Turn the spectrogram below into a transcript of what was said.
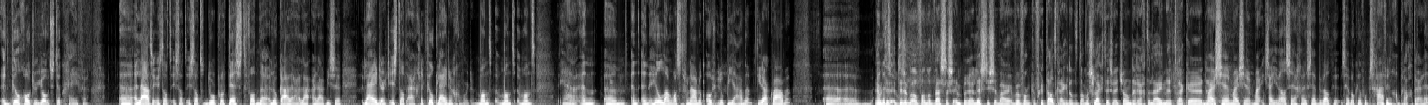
een veel groter Joods stuk geven. en later is dat, is, dat, is dat door protest van de lokale Arabische leiders, is dat eigenlijk veel kleiner geworden. Want, want, want ja, en, um, en, en heel lang was het voornamelijk Oost-Europeanen die daar kwamen. Ja, het, is, het is ook wel van dat westerse imperialistische waar we van verteld krijgen dat het allemaal slecht is, weet je wel. De rechte lijnen trekken. De... Maar, ze, maar, ze, maar ik zou je wel zeggen, ze hebben, wel, ze hebben ook heel veel beschaving gebracht daar. Hè?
